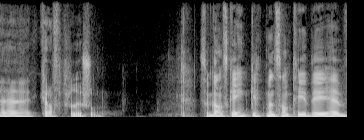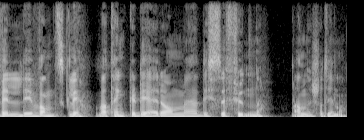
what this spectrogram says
eh, kraftproduksjon. Så ganske enkelt, men samtidig veldig vanskelig. Hva tenker dere om eh, disse funnene, Anders og Tina?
